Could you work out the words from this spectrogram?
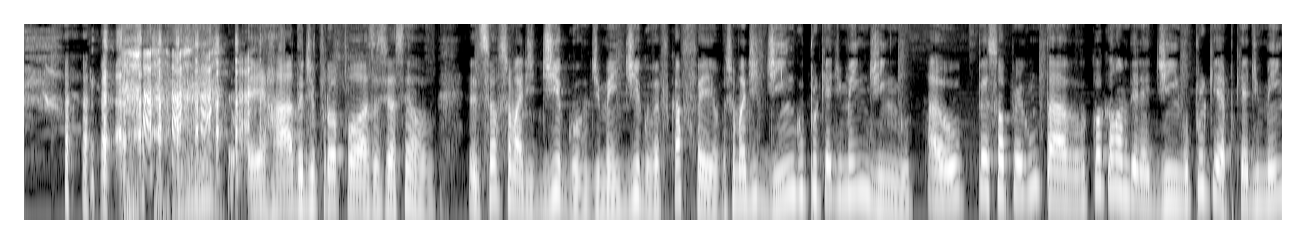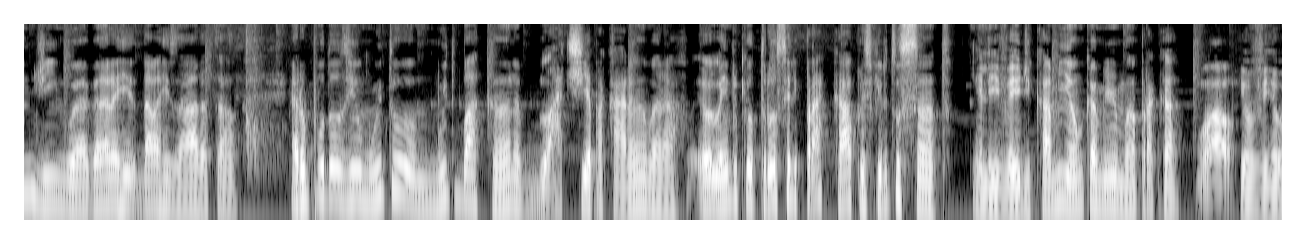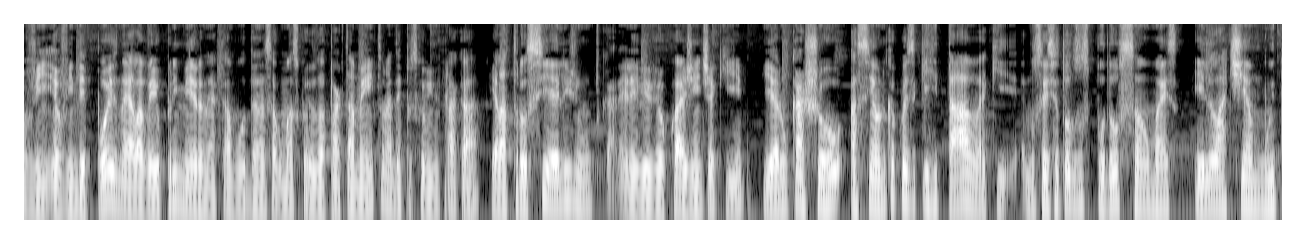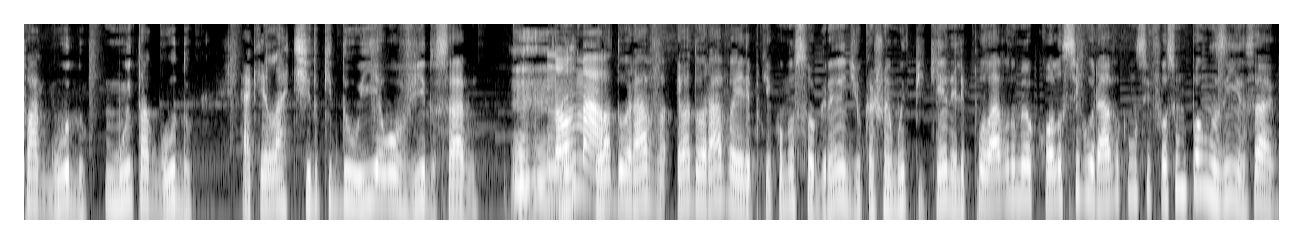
Errado de propósito. Assim, assim, ó, se eu chamar de Digo, de mendigo, vai ficar feio. Eu vou chamar de Dingo porque é de mendigo. Aí o pessoal perguntava: qual que é o nome dele? É Dingo. Por quê? Porque é de mendigo. Aí a galera dava risada e tal. Era um poodlezinho muito, muito bacana, latia pra caramba. Era... Eu lembro que eu trouxe ele pra cá, pro Espírito Santo. Ele veio de caminhão com a minha irmã pra cá. Uau. Eu vim, eu vim, eu vim depois, né? Ela veio primeiro, né? Com a mudança, algumas coisas do apartamento, né? Depois que eu vim pra cá. Ela trouxe ele junto, cara. Ele viveu com a gente aqui. E era um cachorro, assim, a única coisa que irritava é que, não sei se todos os poodles são, mas ele latia muito agudo. Muito agudo. É aquele latido que doía o ouvido, sabe? Uhum. Normal. Eu adorava, eu adorava ele, porque como eu sou grande, o cachorro é muito pequeno, ele pulava no meu colo, segurava como se fosse um pãozinho, sabe?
